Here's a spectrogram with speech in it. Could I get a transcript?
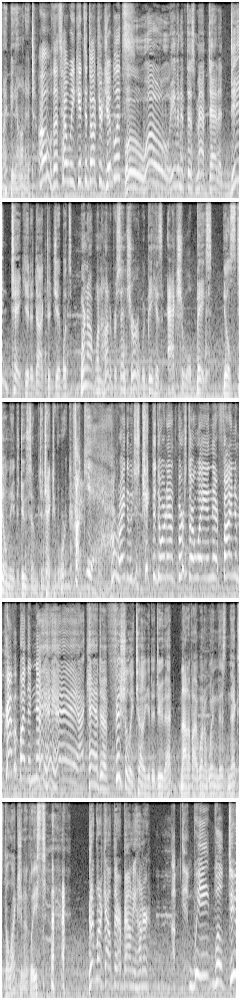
might be on it. Oh, that's how we get to Dr. Giblets? Whoa, whoa! Even if this map data did take you to Dr. Giblets, we're not 100% sure it would be his actual base. You'll still need to do some detective work. Fuck yeah. All right, then we just kick the door down, burst our way in there, find him, grab him by the neck. Hey, hey, hey! I can't officially tell you to do that. Not if I want to win this next election, at least. Good luck out there, bounty hunter. Uh, we will do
